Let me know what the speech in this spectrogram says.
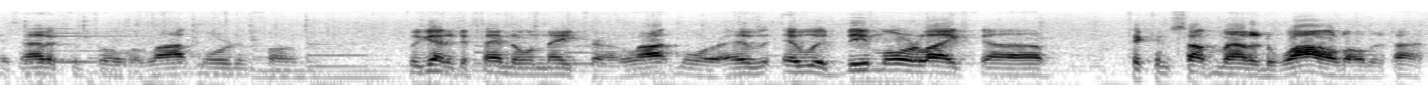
It's out of control a lot more than farming. We got to depend on nature a lot more. It, it would be more like uh, picking something out of the wild all the time.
